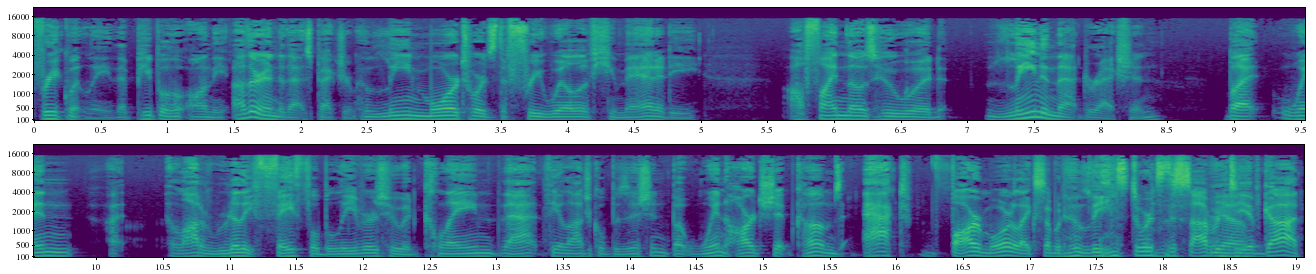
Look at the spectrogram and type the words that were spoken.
frequently that people on the other end of that spectrum who lean more towards the free will of humanity, I'll find those who would lean in that direction, but when a lot of really faithful believers who had claimed that theological position, but when hardship comes, act far more like someone who leans towards the sovereignty yeah. of God.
